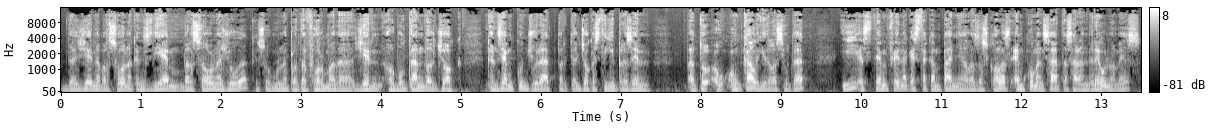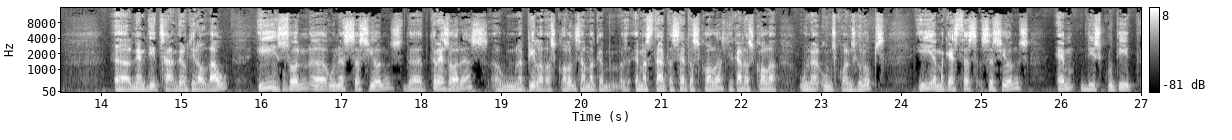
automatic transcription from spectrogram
de gent a Barcelona que ens diem Barcelona Juga, que som una plataforma de gent al voltant del joc que ens hem conjurat perquè el joc estigui present a to, on calgui de la ciutat, i estem fent aquesta campanya a les escoles. Hem començat a Sant Andreu només, eh, n'hem dit Sant Andreu tira el dau, i són eh, unes sessions de 3 hores a una pila d'escoles, em sembla que hem estat a 7 escoles, i a cada escola una, uns quants grups, i amb aquestes sessions hem discutit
